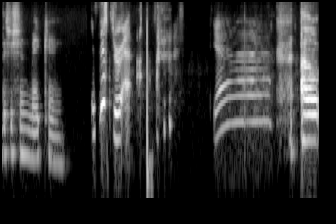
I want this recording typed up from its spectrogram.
decision making. Is this true? Yeah. Uh,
